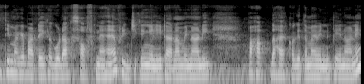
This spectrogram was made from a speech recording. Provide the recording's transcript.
ඉතින් මගේ බටර් එක ගොඩක් සොෆ්ට් නැහැ. ෆ්‍රිජ් එකෙන් එළියට අරන් විනාඩි 5ක් 10ක් වගේ තමයි වෙන්නේ පේනවනේ.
